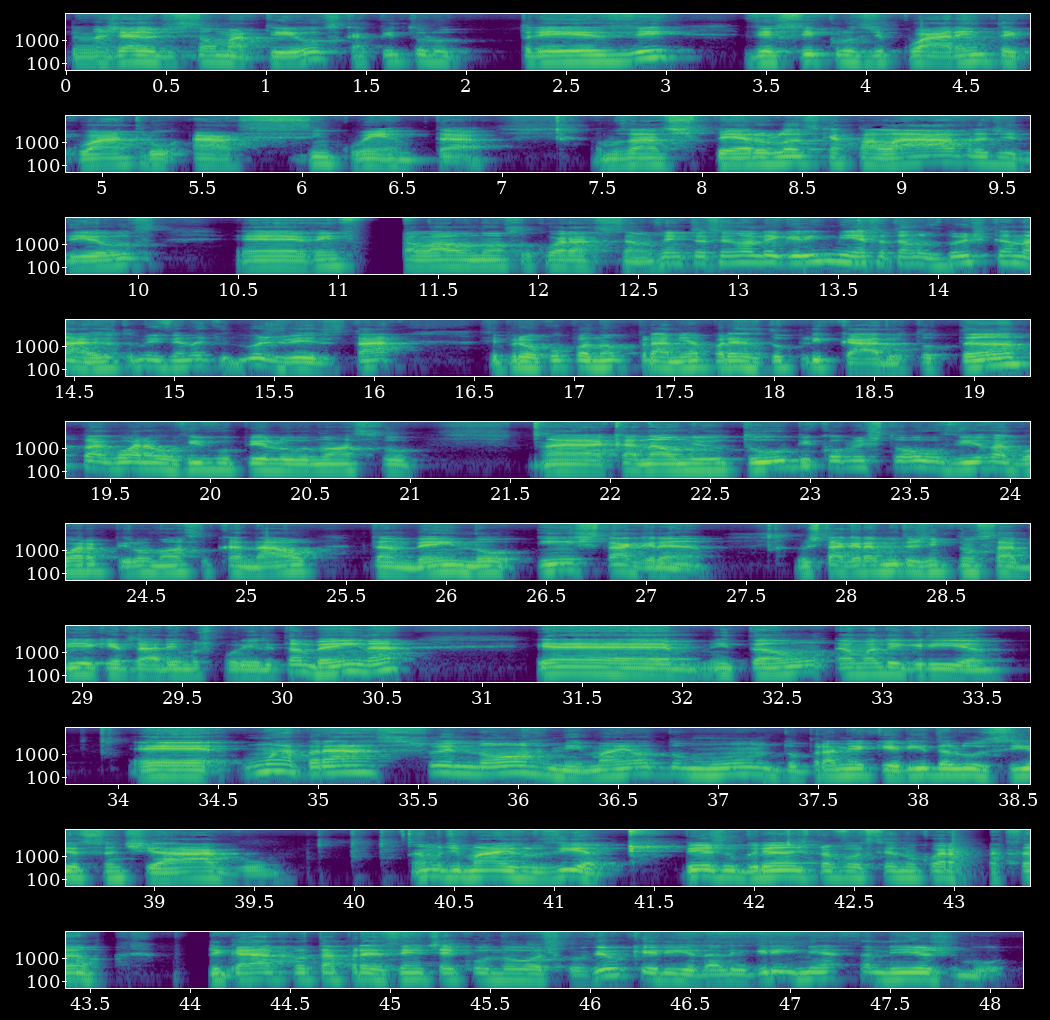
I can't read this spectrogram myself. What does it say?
Evangelho de São Mateus, capítulo 13, versículos de 44 a 50. Vamos às pérolas que a palavra de Deus é, vem falar ao nosso coração. Gente, está sendo uma alegria imensa estar nos dois canais. Eu estou me vendo aqui duas vezes, tá? Se preocupa não, para mim aparece duplicado. Estou tanto agora ao vivo pelo nosso uh, canal no YouTube, como estou ao vivo agora pelo nosso canal também no Instagram. No Instagram, muita gente não sabia que entraremos por ele também, né? É, então, é uma alegria. É, um abraço enorme, maior do mundo, para minha querida Luzia Santiago. Amo demais, Luzia. Beijo grande para você no coração. Obrigado por estar presente aí conosco, viu, querida? Alegria imensa mesmo.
